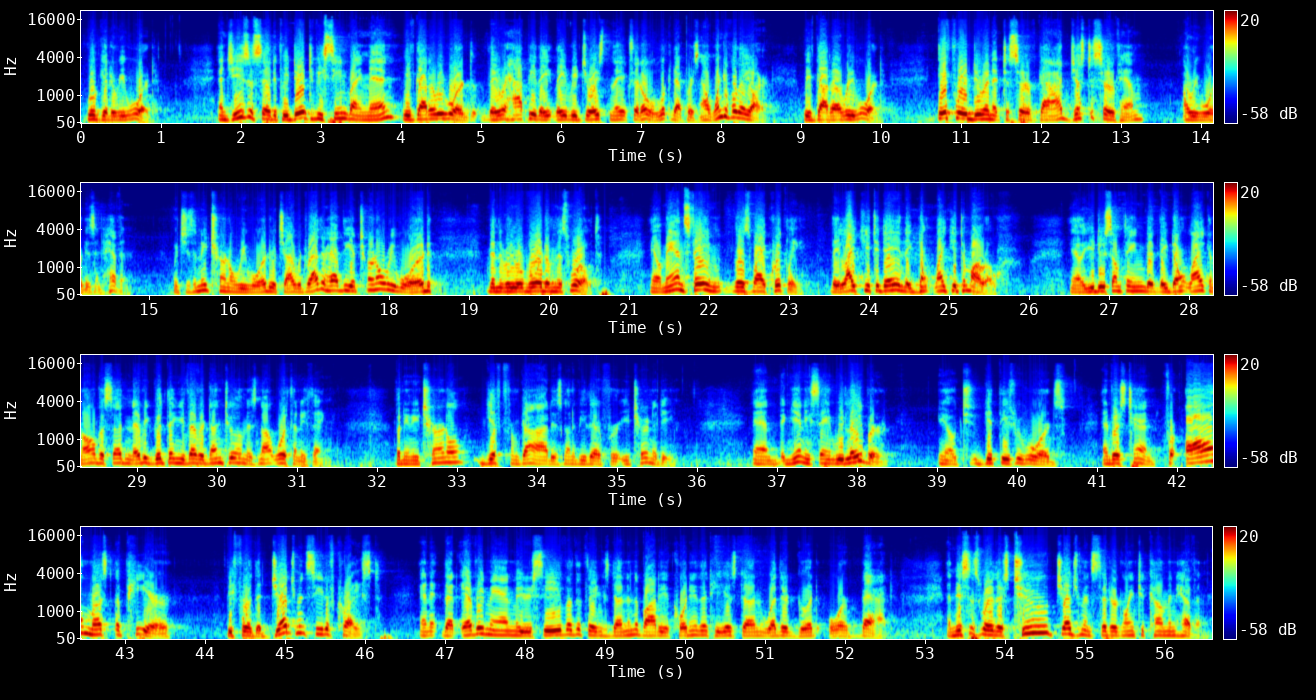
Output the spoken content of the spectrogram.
we'll get a reward. And Jesus said, if we do it to be seen by men, we've got a reward. They were happy, they, they rejoiced, and they said, oh, look at that person, how wonderful they are. We've got our reward. If we're doing it to serve God, just to serve Him, our reward is in heaven, which is an eternal reward, which I would rather have the eternal reward than the reward in this world. You know, man's fame goes by quickly. They like you today and they don't like you tomorrow. You know, you do something that they don't like, and all of a sudden, every good thing you've ever done to them is not worth anything. But an eternal gift from God is going to be there for eternity. And again, he's saying we labor, you know, to get these rewards. And verse 10 For all must appear before the judgment seat of Christ, and that every man may receive of the things done in the body according to that he has done, whether good or bad. And this is where there's two judgments that are going to come in heaven.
